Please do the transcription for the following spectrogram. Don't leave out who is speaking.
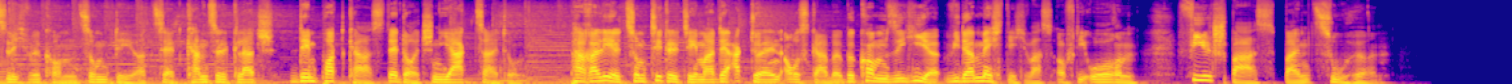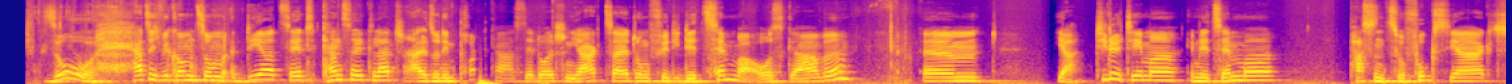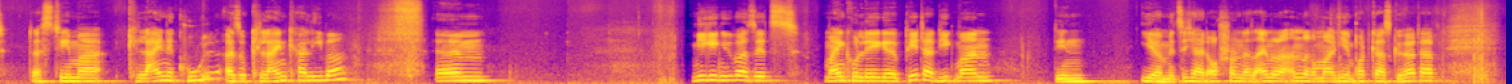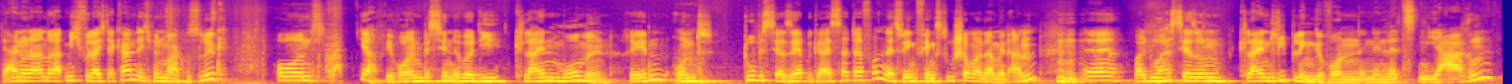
Speaker 1: Herzlich willkommen zum DJZ Kanzelklatsch, dem Podcast der Deutschen Jagdzeitung. Parallel zum Titelthema der aktuellen Ausgabe bekommen Sie hier wieder mächtig was auf die Ohren. Viel Spaß beim Zuhören. So, herzlich willkommen zum DJZ Kanzelklatsch, also dem Podcast der Deutschen Jagdzeitung für die Dezemberausgabe. Ähm, ja, Titelthema im Dezember, passend zur Fuchsjagd, das Thema kleine Kugel, also Kleinkaliber. Ähm, mir gegenüber sitzt mein Kollege Peter Diekmann, den ihr mit Sicherheit auch schon das ein oder andere Mal hier im Podcast gehört habt. Der ein oder andere hat mich vielleicht erkannt. Ich bin Markus Lück. Und ja, wir wollen ein bisschen über die kleinen Murmeln reden. Und du bist ja sehr begeistert davon, deswegen fängst du schon mal damit an. äh, weil du hast ja so einen kleinen Liebling gewonnen in den letzten Jahren.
